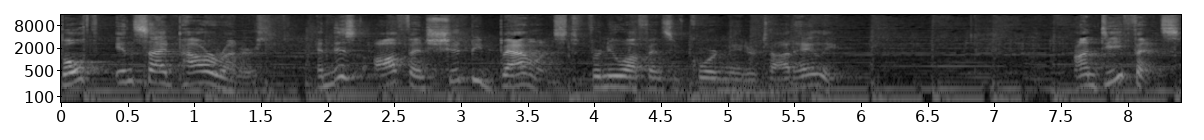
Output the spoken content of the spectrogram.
both inside power runners, and this offense should be balanced for new offensive coordinator Todd Haley. On defense,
